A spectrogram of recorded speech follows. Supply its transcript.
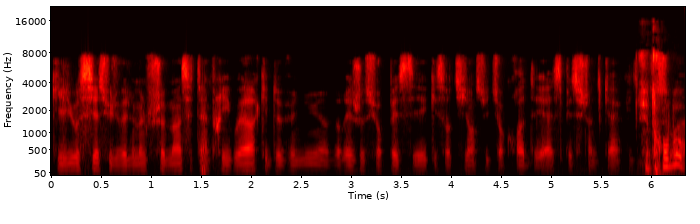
Qui lui aussi a suivi le même chemin. C'était un freeware qui est devenu un vrai jeu sur PC, qui est sorti ensuite sur 3DS, PlayStation 4. C'est trop beau.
